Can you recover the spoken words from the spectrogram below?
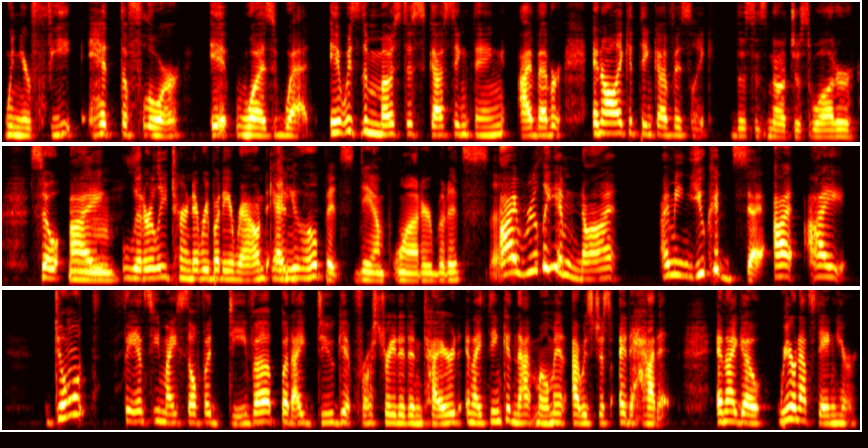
when your feet hit the floor, it was wet. It was the most disgusting thing I've ever, and all I could think of is like, this is not just water. So I literally turned everybody around. And you hope it's damp water, but it's. Uh, I really am not. I mean, you could say I I don't fancy myself a diva, but I do get frustrated and tired. And I think in that moment, I was just I'd had it, and I go, "We are not staying here.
